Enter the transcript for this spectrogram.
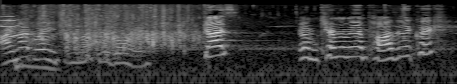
I'm not going unless you're going. Um, cameraman, pause it quick.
